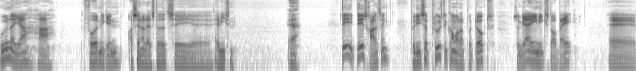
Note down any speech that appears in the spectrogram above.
uden at jeg har fået den igen, og sender det afsted til øh, avisen. Ja. Det, det er træls, ikke? Fordi så pludselig kommer der et produkt, som jeg egentlig ikke står bag, øh,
